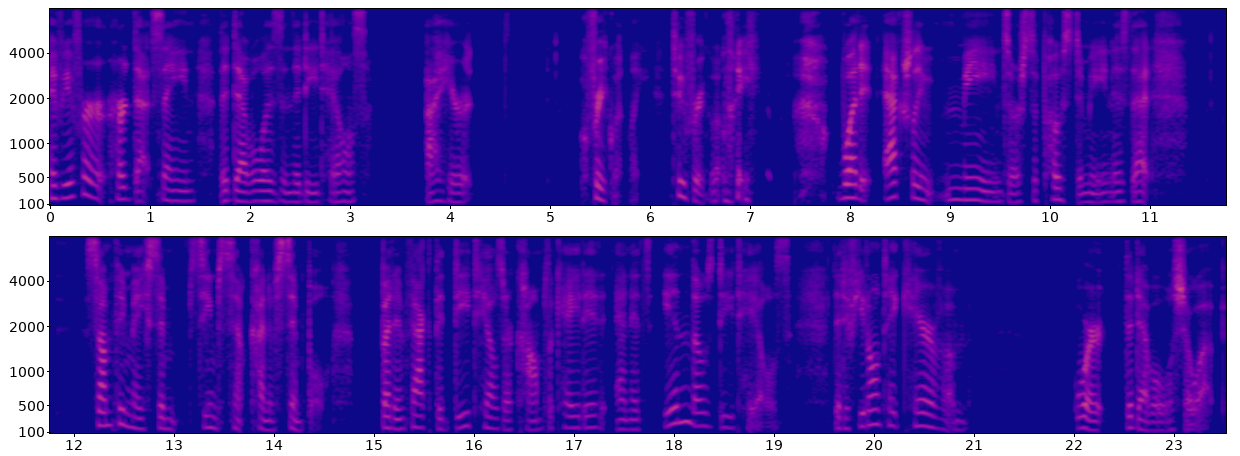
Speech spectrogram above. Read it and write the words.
Have you ever heard that saying, the devil is in the details? I hear it frequently, too frequently. what it actually means or supposed to mean is that something may sim- seem sim- kind of simple, but in fact, the details are complicated, and it's in those details that if you don't take care of them, where the devil will show up.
